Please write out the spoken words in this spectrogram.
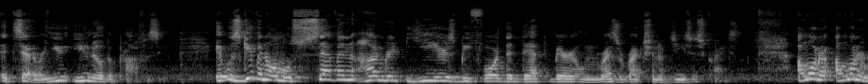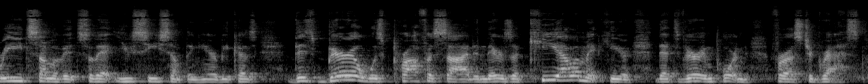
etc. You, you know the prophecy. It was given almost 700 years before the death, burial, and resurrection of Jesus Christ. I want to I want to read some of it so that you see something here because this burial was prophesied and there's a key element here that's very important for us to grasp.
